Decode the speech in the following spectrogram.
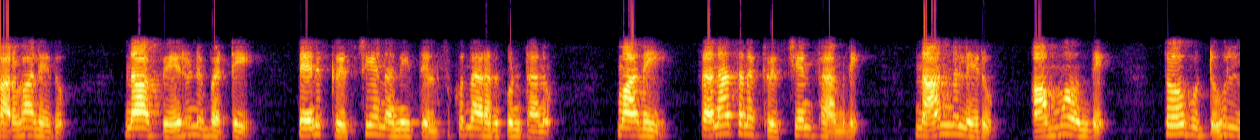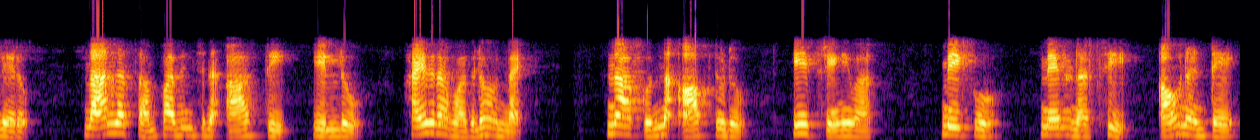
పర్వాలేదు. నా పేరుని బట్టి నేను క్రిస్టియన్ అని తెలుసుకున్నారనుకుంటాను. మాది సనాతన క్రిస్టియన్ ఫ్యామిలీ. నాన్న లేరు అమ్మ ఉంది తోబుట్టువులు లేరు. నాన్న సంపాదించిన ఆస్తి ఇల్లు హైదరాబాదులో ఉన్నాయి. నాకున్న ఆప్తుడు ఈ శ్రీనివాస్. మీకు నేను నచ్చి అవునంటే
